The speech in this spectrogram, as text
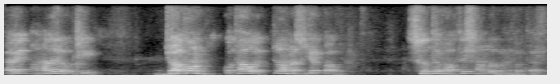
তাহলে আমাদেরও উচিত যখন কোথাও একটু আমরা সুযোগ পাবো। শুদ্ধ ভক্তের সঙ্গ গ্রহণ করতে হবে।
